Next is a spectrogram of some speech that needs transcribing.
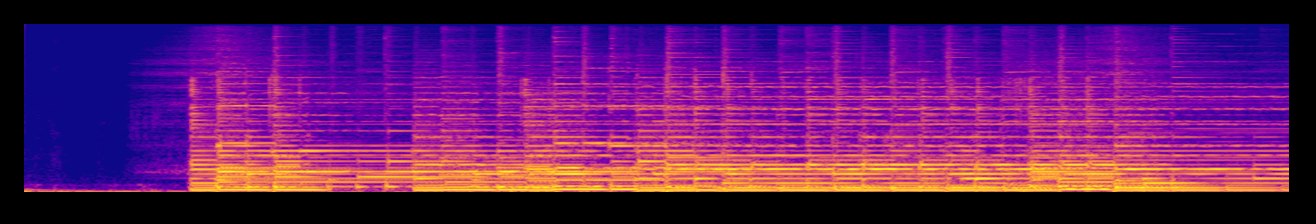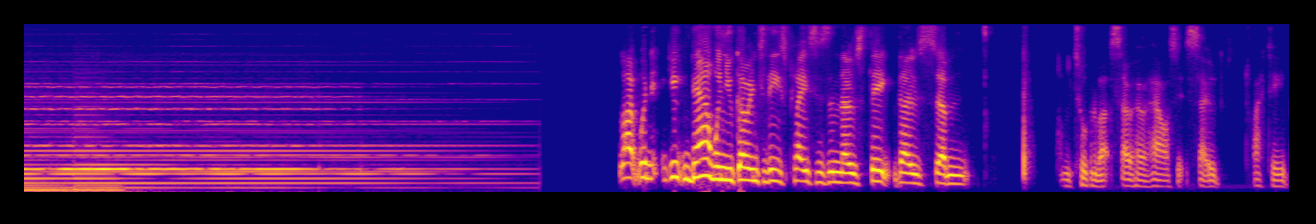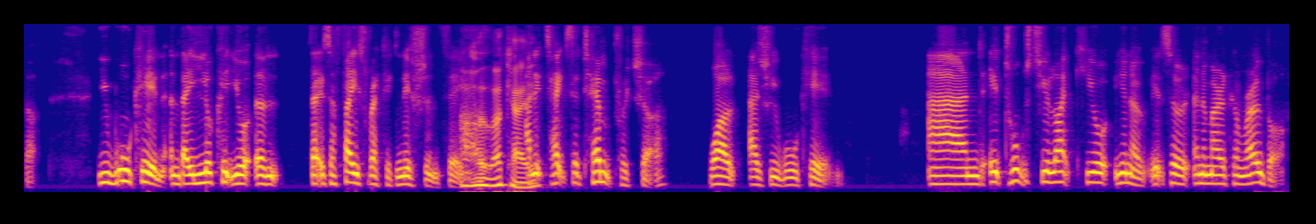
Like when you now when you go into these places and those thing those um i'm talking about soho house it's so twatty but you walk in and they look at your and that is a face recognition thing. Oh, okay. and it takes a temperature while as you walk in. And it talks to you like you're you know it's a, an american robot.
